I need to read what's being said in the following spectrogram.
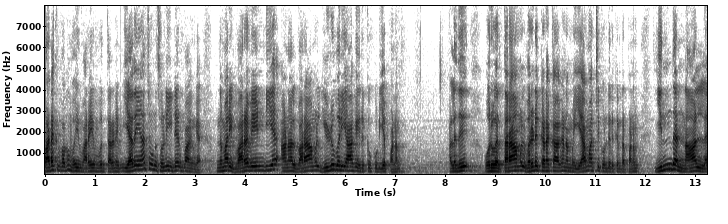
வடக்கு பக்கம் போய் மறையும் போது தரணே எதையாச்சும் ஒன்று சொல்லிக்கிட்டே இருப்பாங்க. இந்த மாதிரி வரவேண்டிய ஆனால் வராமல் இழுபறியாக இருக்கக்கூடிய பணம் அல்லது ஒருவர் தராமல் வருடக்கணக்காக நம்ம ஏமாற்றி கொண்டிருக்கின்ற பணம் இந்த நாளில்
